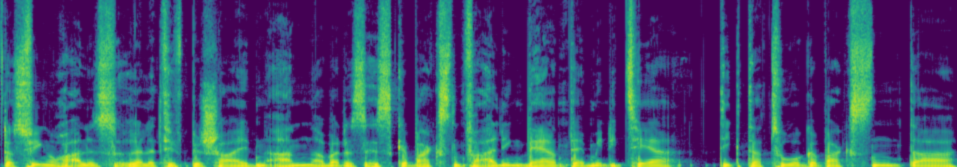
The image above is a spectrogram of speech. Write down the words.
Das fing auch alles relativ bescheiden an, aber das ist gewachsen, vor allen Dingen während der Militärdiktatur gewachsen. Da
